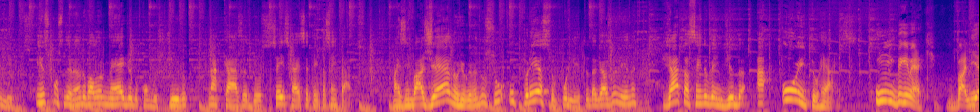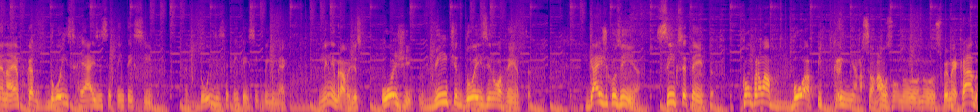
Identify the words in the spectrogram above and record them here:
litros. isso considerando o valor médio do combustível na casa dos R$ 6,70. Mas em Bagé, no Rio Grande do Sul, o preço por litro da gasolina já está sendo vendido a R$ 8,00. Um Big Mac valia na época R$ 2,75. É R$ 2,75 Big Mac. Nem lembrava disso. Hoje, R$ 22,90. Gás de cozinha, R$ 5,70. Comprar uma boa picanha nacional no, no supermercado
